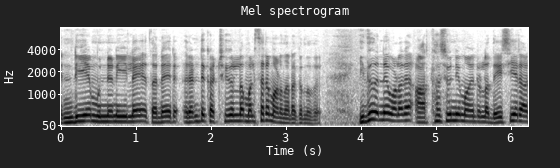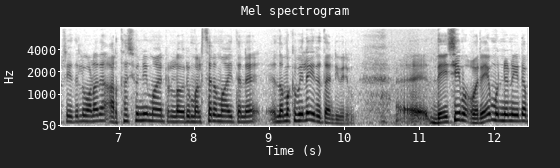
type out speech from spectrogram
എൻ ഡി എ മുന്നണിയിലെ തന്നെ രണ്ട് കക്ഷികളുടെ മത്സരമാണ് നടക്കുന്നത്. ഇത് തന്നെ വളരെ അർത്ഥശൂന്യമായിട്ടുള്ള ദേശീയ രാഷ്ട്രീയത്തിൽ വളരെ അർത്ഥശൂന്യമായിട്ടുള്ള ഒരു മത്സരമായി തന്നെ നമുക്ക് വിലയിരുത്തേണ്ടി വരും. ദേശീയ ഒരേ മുന്നണിയുടെ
